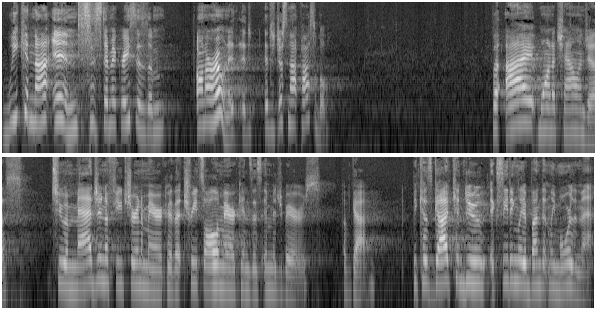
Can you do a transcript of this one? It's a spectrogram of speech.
We cannot end systemic racism on our own, it, it, it's just not possible. But I want to challenge us to imagine a future in America that treats all Americans as image bearers of God. Because God can do exceedingly abundantly more than that.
